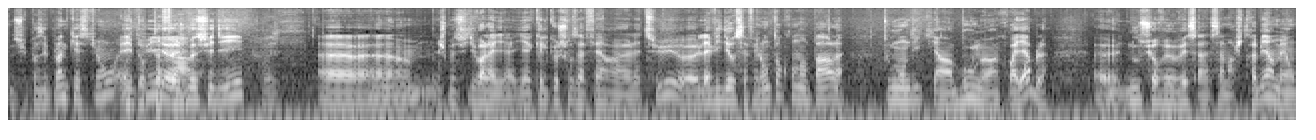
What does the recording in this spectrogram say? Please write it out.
me suis posé plein de questions et, puis euh, je me suis dit, euh, je me suis dit voilà, il y, a quelque chose à faire là-dessus. la vidéo, ça fait longtemps qu'on en parle. Tout le monde dit qu'il y a un boom incroyable. nous sur ça, ça, marche très bien, mais on,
